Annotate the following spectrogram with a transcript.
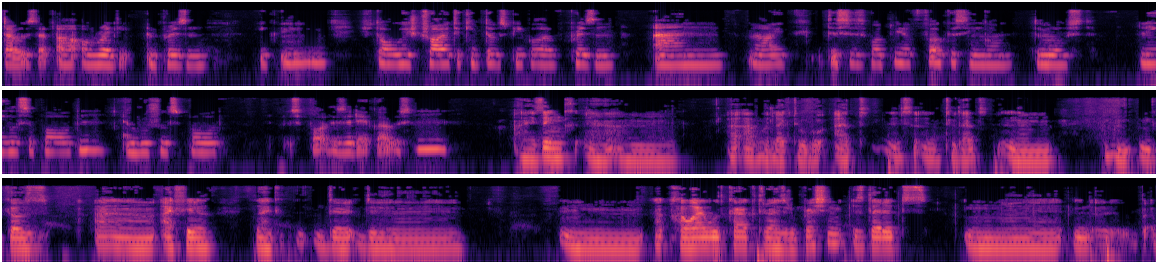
those that are already in prison you, should always try to keep those people out of prison. And like this is what we are focusing on the most. Legal support and emotional support support as it goes. I think um, I, would like to add to that um, because uh, I feel like the the um, how I would characterize repression is that it's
